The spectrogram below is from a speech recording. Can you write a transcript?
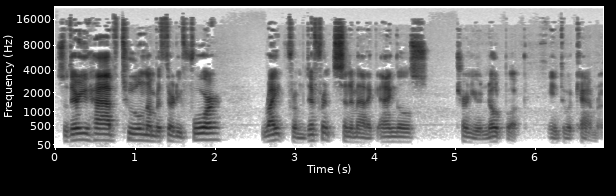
So there you have tool number 34 write from different cinematic angles, turn your notebook into a camera.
